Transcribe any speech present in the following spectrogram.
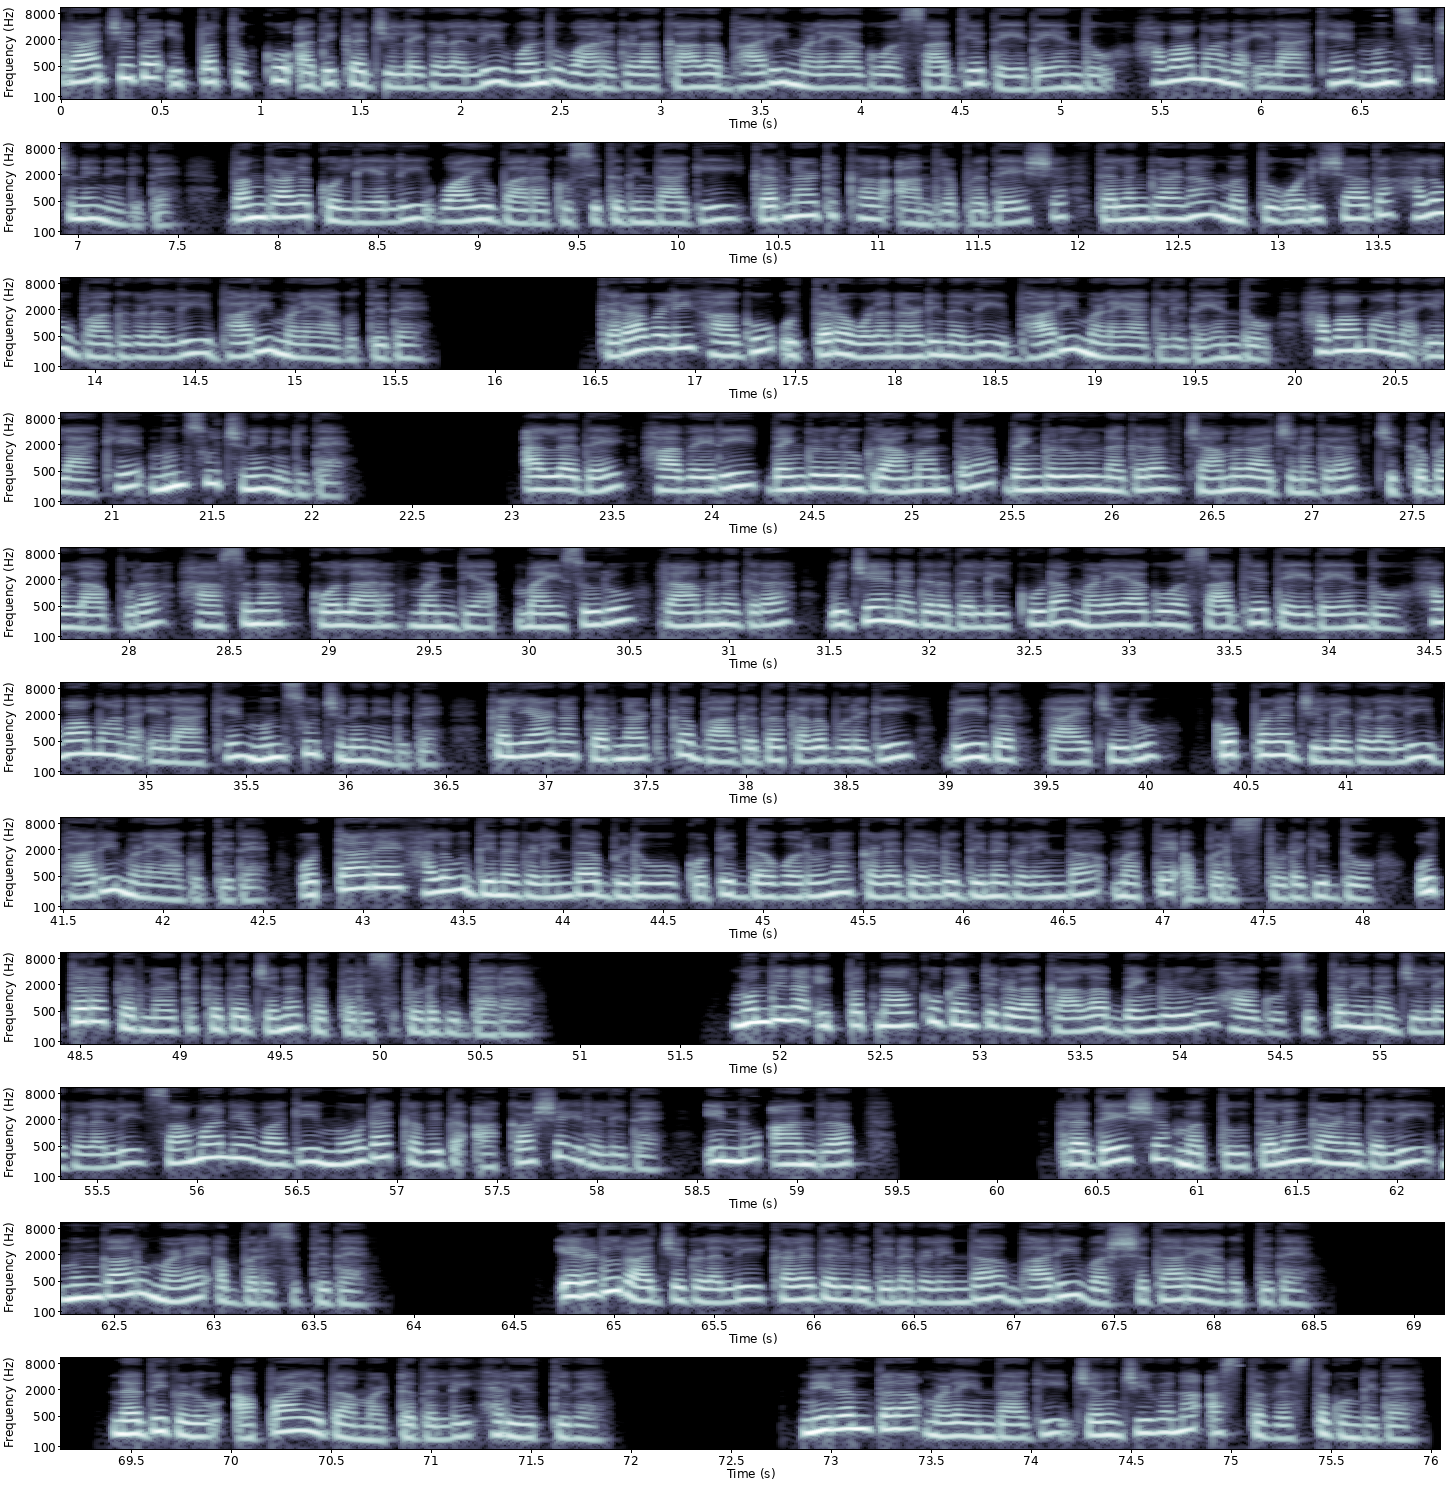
ರಾಜ್ಯದ ಇಪ್ಪತ್ತಕ್ಕೂ ಅಧಿಕ ಜಿಲ್ಲೆಗಳಲ್ಲಿ ಒಂದು ವಾರಗಳ ಕಾಲ ಭಾರೀ ಮಳೆಯಾಗುವ ಸಾಧ್ಯತೆ ಇದೆ ಎಂದು ಹವಾಮಾನ ಇಲಾಖೆ ಮುನ್ಸೂಚನೆ ನೀಡಿದೆ. ಬಂಗಾಳಕೊಲ್ಲಿಯಲ್ಲಿ ವಾಯುಭಾರ ಕುಸಿತದಿಂದಾಗಿ ಕರ್ನಾಟಕ ಆಂಧ್ರಪ್ರದೇಶ ತೆಲಂಗಾಣ ಮತ್ತು ಒಡಿಶಾದ ಹಲವು ಭಾಗಗಳಲ್ಲಿ ಭಾರೀ ಮಳೆಯಾಗುತ್ತಿದೆ. ಕರಾವಳಿ ಹಾಗೂ ಉತ್ತರ ಒಳನಾಡಿನಲ್ಲಿ ಭಾರೀ ಮಳೆಯಾಗಲಿದೆ ಎಂದು ಹವಾಮಾನ ಇಲಾಖೆ ಮುನ್ಸೂಚನೆ ನೀಡಿದೆ. ಅಲ್ಲದೆ, ಹಾವೇರಿ, ಬೆಂಗಳೂರು ಗ್ರಾಮಾಂತರ, ಬೆಂಗಳೂರು ನಗರ, ಚಾಮರಾಜನಗರ, ಚಿಕ್ಕಬಳ್ಳಾಪುರ, ಹಾಸನ, ಕೋಲಾರ, ಮಂಡ್ಯ, ಮೈಸೂರು, ರಾಮನಗರ, ವಿಜಯನಗರದಲ್ಲಿ ಕೂಡ ಮಳೆಯಾಗುವ ಸಾಧ್ಯತೆ ಇದೆ ಎಂದು ಹವಾಮಾನ ಇಲಾಖೆ ಮುನ್ಸೂಚನೆ ನೀಡಿದೆ. ಕಲ್ಯಾಣ ಕರ್ನಾಟಕ ಭಾಗದ ಕಲಬುರಗಿ, ಬೀದರ್, ರಾಯಚೂರು, ಕೊಪ್ಪಳ ಜಿಲ್ಲೆಗಳಲ್ಲಿ ಭಾರೀ ಮಳೆಯಾಗುತ್ತಿದೆ. ಒಟ್ಟಾರೆ ಹಲವು ದಿನಗಳಿಂದ ಬಿಡುವು ಕೊಟ್ಟಿದ್ದ ವರುಣ ಕಳೆದೆರಡು ದಿನಗಳಿಂದ ಮತ್ತೆ ಅಬ್ಬರಿಸತೊಡಗಿದ್ದು, ಉತ್ತರ ಕರ್ನಾಟಕದ ಜನ ತತ್ತರಿಸತೊಡಗಿದ್ದಾರೆ. ಮುಂದಿನ ಇಪ್ಪತ್ನಾಲ್ಕು ಗಂಟೆಗಳ ಕಾಲ ಬೆಂಗಳೂರು ಹಾಗೂ ಸುತ್ತಲಿನ ಜಿಲ್ಲೆಗಳಲ್ಲಿ ಸಾಮಾನ್ಯವಾಗಿ ಮೋಡ ಕವಿದ ಆಕಾಶ ಇರಲಿದೆ. ಇನ್ನು ಆಂಧ್ರ ಪ್ರದೇಶ ಮತ್ತು ತೆಲಂಗಾಣದಲ್ಲಿ ಮುಂಗಾರು ಮಳೆ ಅಬ್ಬರಿಸುತ್ತಿದೆ. ಎರಡು ರಾಜ್ಯಗಳಲ್ಲಿ ಕಳೆದೆರಡು ದಿನಗಳಿಂದ ಭಾರೀ ವರ್ಷಧಾರೆಯಾಗುತ್ತಿದೆ. ನದಿಗಳು ಅಪಾಯದ ಮಟ್ಟದಲ್ಲಿ ಹರಿಯುತ್ತಿವೆ. ನಿರಂತರ ಮಳೆಯಿಂದಾಗಿ ಜನಜೀವನ ಅಸ್ತವ್ಯಸ್ತಗೊಂಡಿದೆ.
